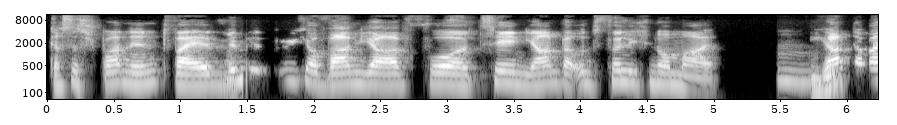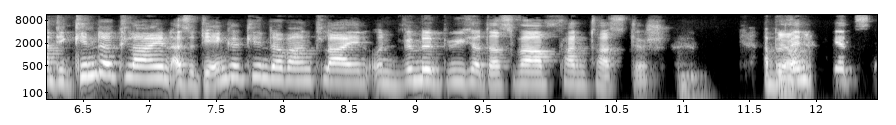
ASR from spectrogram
Das ist spannend, weil ja. Wimmelbücher waren ja vor zehn Jahren bei uns völlig normal. Mhm. Ja, da waren die Kinder klein, also die Enkelkinder waren klein und Wimmelbücher, das war fantastisch. Aber ja. wenn du jetzt,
